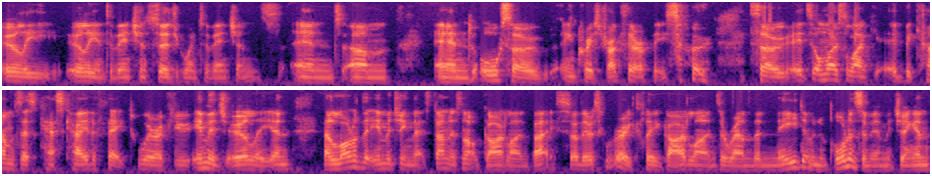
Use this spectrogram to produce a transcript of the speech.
early early interventions, surgical interventions, and um, and also increased drug therapy. So, so it's almost like it becomes this cascade effect where if you image early, and a lot of the imaging that's done is not guideline based. So there's very clear guidelines around the need and importance of imaging, and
